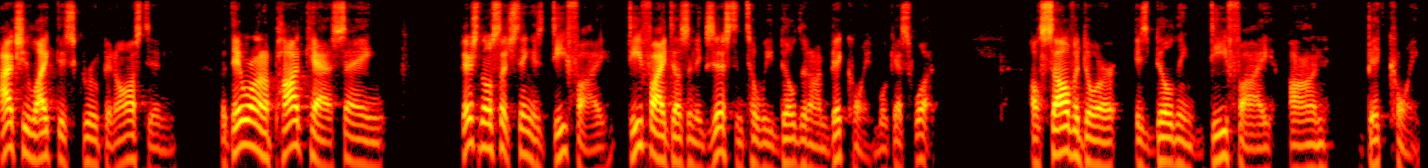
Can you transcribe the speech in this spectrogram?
I actually like this group in Austin, but they were on a podcast saying there's no such thing as DeFi. DeFi doesn't exist until we build it on Bitcoin. Well, guess what? El Salvador is building DeFi on Bitcoin.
